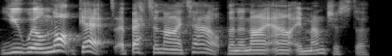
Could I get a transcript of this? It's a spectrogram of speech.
you will not get a better night out than a night out in Manchester.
